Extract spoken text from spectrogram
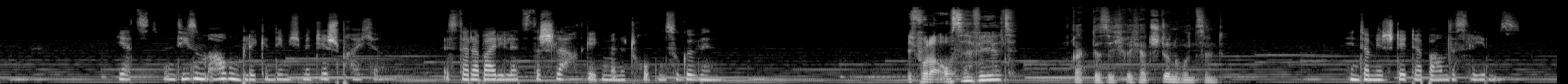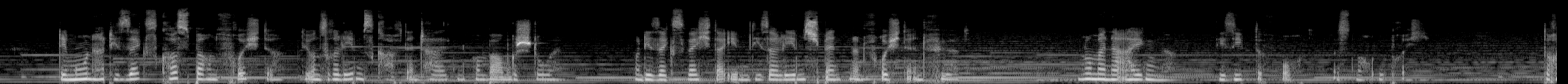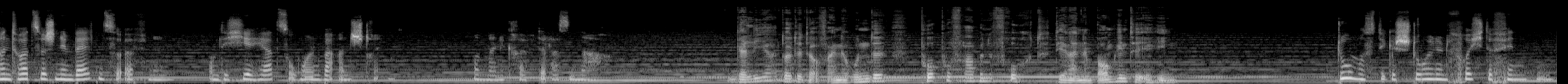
Jetzt, in diesem Augenblick, in dem ich mit dir spreche, ist er dabei, die letzte Schlacht gegen meine Truppen zu gewinnen. Ich wurde auserwählt? fragte sich Richard stirnrunzelnd. Hinter mir steht der Baum des Lebens. Dämon hat die sechs kostbaren Früchte, die unsere Lebenskraft enthalten, vom Baum gestohlen und die sechs Wächter eben dieser lebensspendenden Früchte entführt. Nur meine eigene, die siebte Frucht, ist noch übrig. Doch ein Tor zwischen den Welten zu öffnen, um dich hierher zu holen, war anstrengend, und meine Kräfte lassen nach. Galia deutete auf eine runde, purpurfarbene Frucht, die an einem Baum hinter ihr hing. Du musst die gestohlenen Früchte finden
